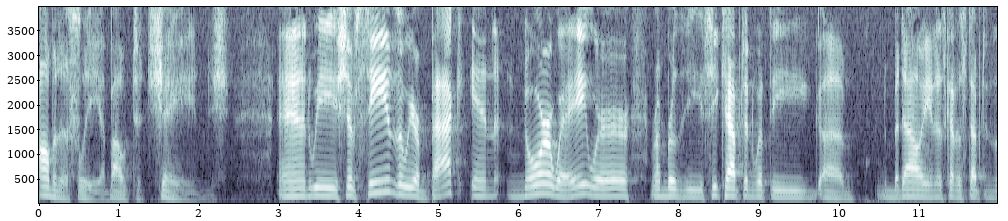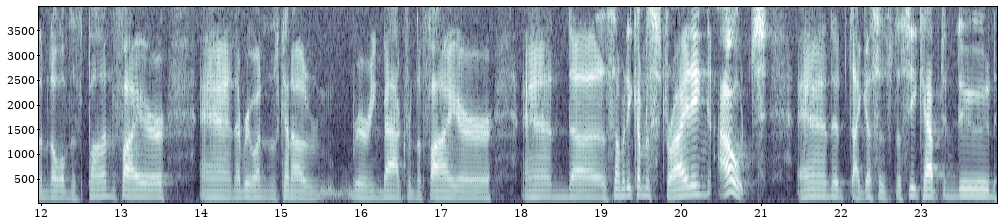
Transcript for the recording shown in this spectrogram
ominously about to change." And we shift scenes, and we are back in Norway, where remember the sea captain with the uh, medallion has kind of stepped in the middle of this bonfire, and everyone's kind of rearing back from the fire, and uh, somebody comes striding out, and it, I guess it's the sea captain dude,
